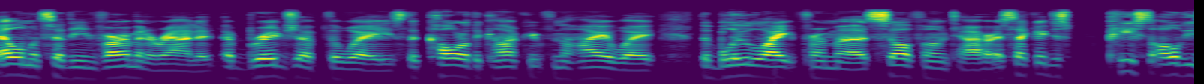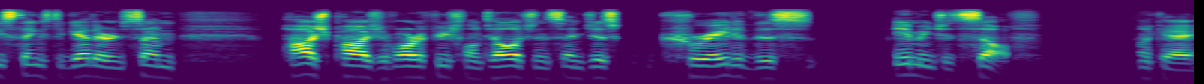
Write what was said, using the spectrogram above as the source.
elements of the environment around it a bridge up the ways, the color of the concrete from the highway, the blue light from a cell phone tower. It's like I just pieced all these things together in some hodgepodge of artificial intelligence and just created this image itself. Okay,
